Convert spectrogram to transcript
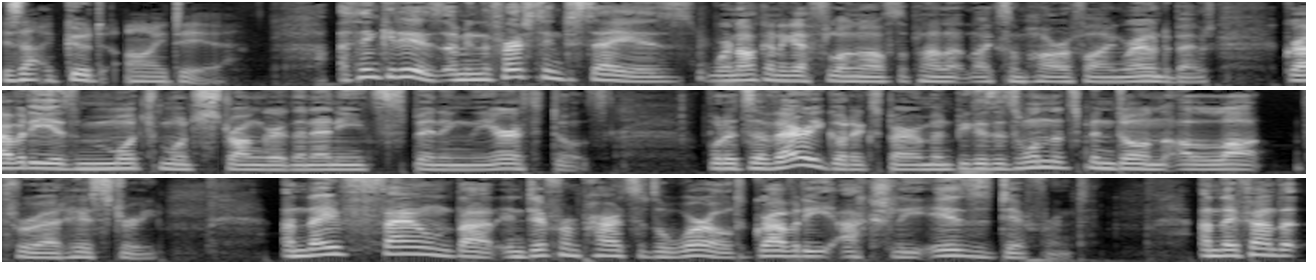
is that a good idea? I think it is. I mean, the first thing to say is we're not going to get flung off the planet like some horrifying roundabout. Gravity is much, much stronger than any spinning the Earth does. But it's a very good experiment because it's one that's been done a lot throughout history. And they've found that in different parts of the world, gravity actually is different. And they found that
